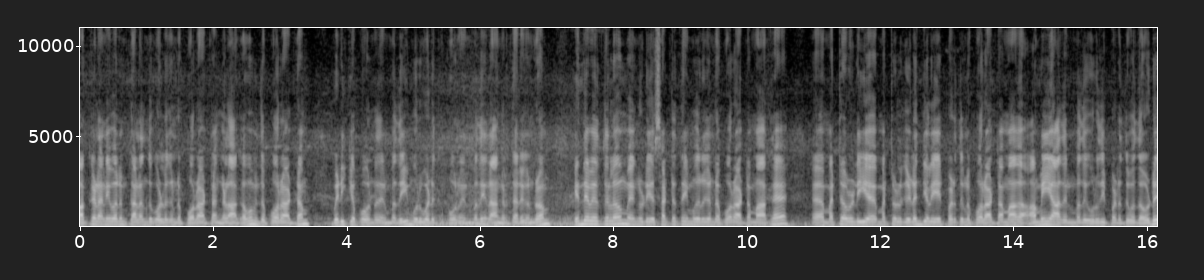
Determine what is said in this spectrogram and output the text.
மக்கள் அனைவரும் கலந்து கொள்ளுகின்ற போராட்டங்களாகவும் இந்த போராட்டம் வெடிக்கப் போகின்றது என்பதையும் உருவெடுக்கப் போகிறது என்பதை நாங்கள் தருகின்றோம். எந்த விதத்திலும் எங்களுடைய சட்டத்தை மீறுகின்ற போராட்டமாக மற்றவருடைய மற்றவர்களுக்கு இடைஞ்சலை ஏற்படுத்துகின்ற போராட்டமாக அமையாது என்பதை உறுதிப்படுத்துவதோடு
